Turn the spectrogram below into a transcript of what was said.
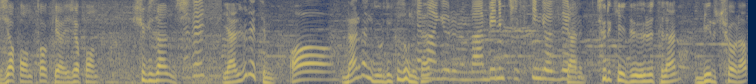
Japon, Tokyo, Japon. Şu güzelmiş. Evet. Yerli üretim. Aa, nereden gördün kız onu sen? Hemen görürüm ben. Benim keskin gözlerim. Yani Türkiye'de üretilen bir çorap.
